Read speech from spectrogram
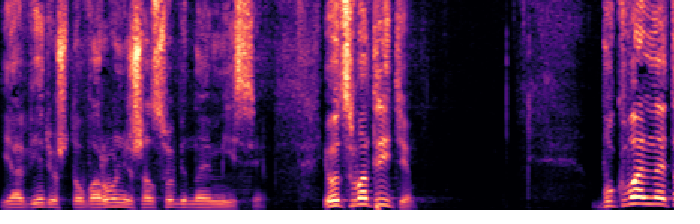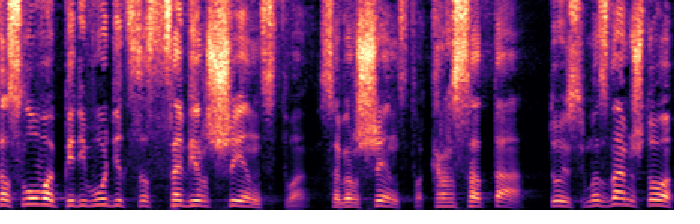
я верю, что Воронеж особенная миссия. И вот смотрите, буквально это слово переводится совершенство, совершенство, красота. То есть мы знаем, что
